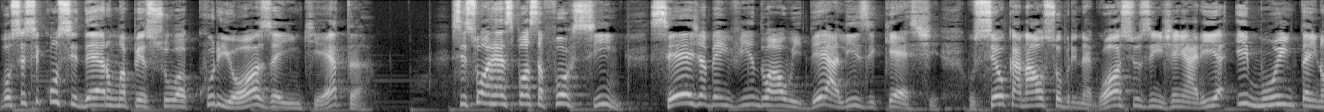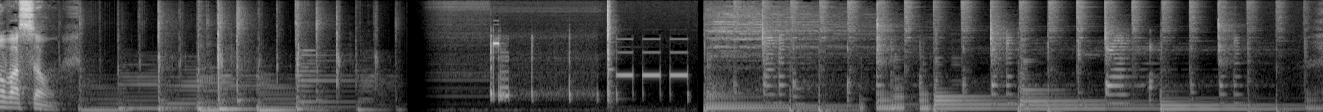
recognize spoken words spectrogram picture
Você se considera uma pessoa curiosa e inquieta? Se sua resposta for sim, seja bem-vindo ao Idealize Cast, o seu canal sobre negócios, engenharia e muita inovação.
